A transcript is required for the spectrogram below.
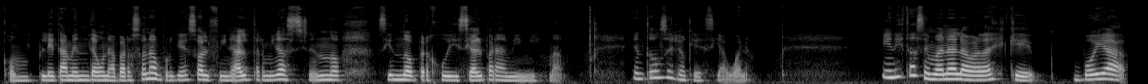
completamente a una persona porque eso al final termina siendo, siendo perjudicial para mí misma. Entonces lo que decía, bueno, en esta semana la verdad es que voy a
